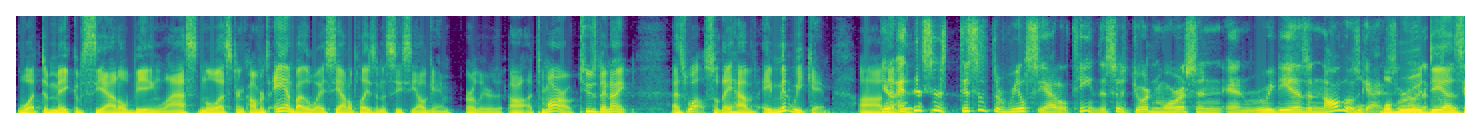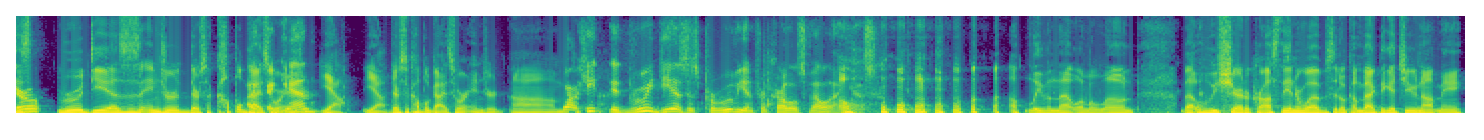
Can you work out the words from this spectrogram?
what to make of Seattle being last in the Western Conference. And by the way, Seattle plays in a CCL game earlier uh, tomorrow, Tuesday night as well. So they have a midweek game. Uh, you know, and is, this is this is the real Seattle team. This is Jordan Morris and, and Ruidíaz and all those guys. Well, Ruidíaz is Ruidíaz is injured. There's a couple guys uh, who are injured. Yeah, yeah. There's a couple guys who are injured. Um, well, he Ruidíaz is Peruvian for Carlos Vela. I oh. guess. I'm leaving that one alone. That will be shared across the interwebs. It'll come back to get you, not me.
